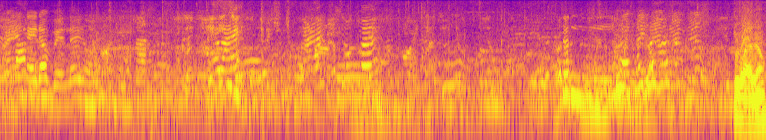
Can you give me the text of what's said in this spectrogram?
Hai ngày đã về đây rồi? Chân. Không thấy chụp ảnh không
